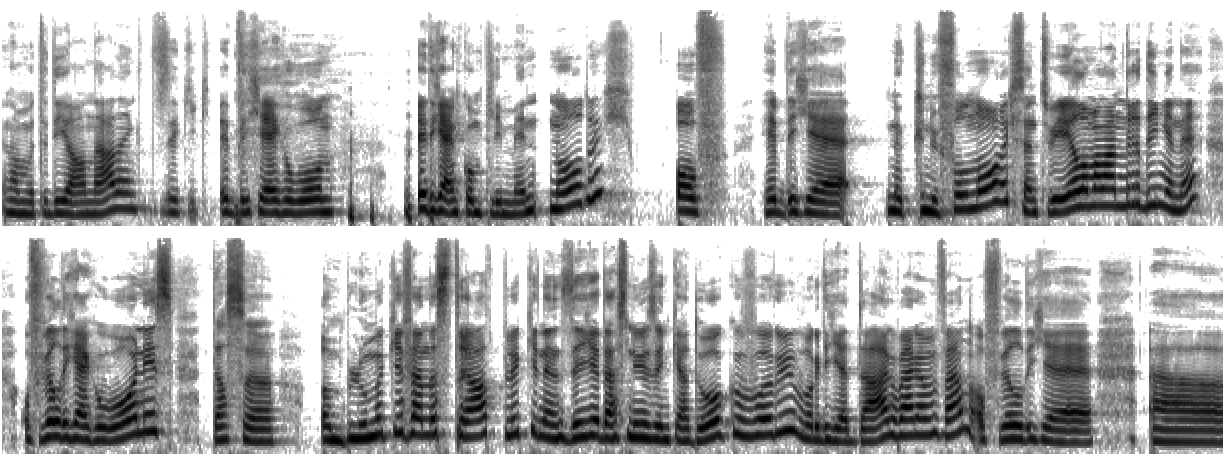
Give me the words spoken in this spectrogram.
En dan moeten die al nadenken. Zeg ik, heb jij gewoon heb jij een compliment nodig? Of heb jij een knuffel nodig? Dat zijn twee helemaal andere dingen. Hè? Of wilde jij gewoon eens dat ze een bloemetje van de straat plukken en zeggen dat is nu eens een cadeauke voor u? Word jij daar warm van? Of wilde jij eh,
